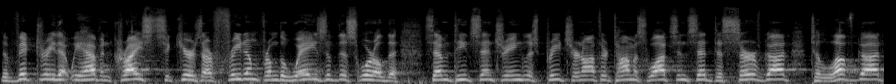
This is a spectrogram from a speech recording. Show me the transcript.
The victory that we have in Christ secures our freedom from the ways of this world. The 17th century English preacher and author Thomas Watson said, To serve God, to love God,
